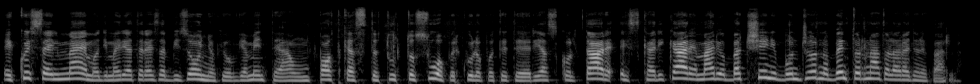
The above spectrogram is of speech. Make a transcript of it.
E questo è il memo di Maria Teresa Bisogno che ovviamente ha un podcast tutto suo per cui lo potete riascoltare e scaricare. Mario Baccini, buongiorno, bentornato alla Radio Ne Parla.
